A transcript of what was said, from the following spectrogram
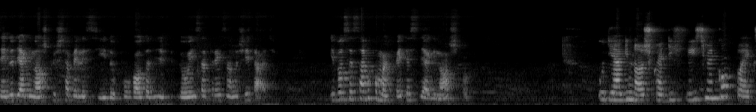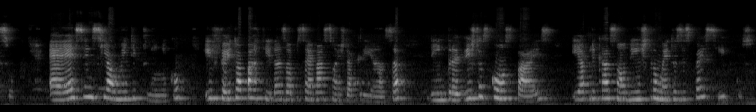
sendo o diagnóstico estabelecido por volta de 2 a 3 anos de idade. E você sabe como é feito esse diagnóstico? O diagnóstico é difícil e complexo. É essencialmente clínico e feito a partir das observações da criança, de entrevistas com os pais e aplicação de instrumentos específicos.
